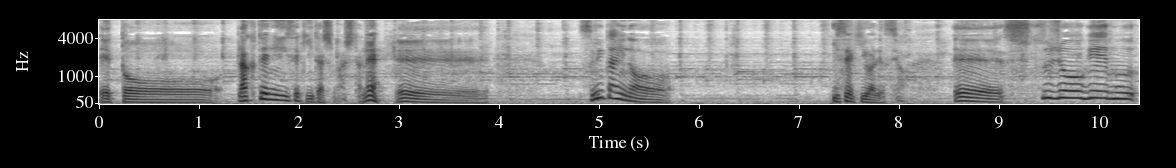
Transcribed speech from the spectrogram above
えっと、楽天に移籍いたしましたね。えー、住谷の移籍はですよ、えー、出場ゲーム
